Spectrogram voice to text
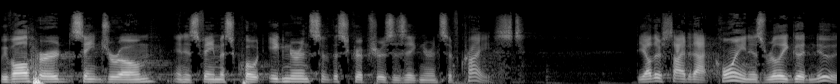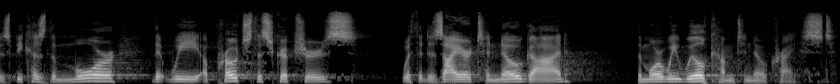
We've all heard St. Jerome in his famous quote, ignorance of the scriptures is ignorance of Christ. The other side of that coin is really good news because the more that we approach the scriptures with a desire to know God the more we will come to know Christ.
